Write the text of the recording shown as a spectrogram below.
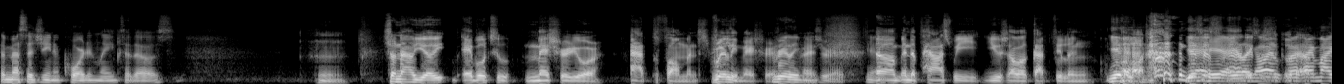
the messaging accordingly to those. So now you're able to measure your ad performance, really measure it. really right? measure it yeah. Um, in the past, we use our gut feeling. a Yeah, lot. This yeah, is- yeah. ah, Like, a oh, I, my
